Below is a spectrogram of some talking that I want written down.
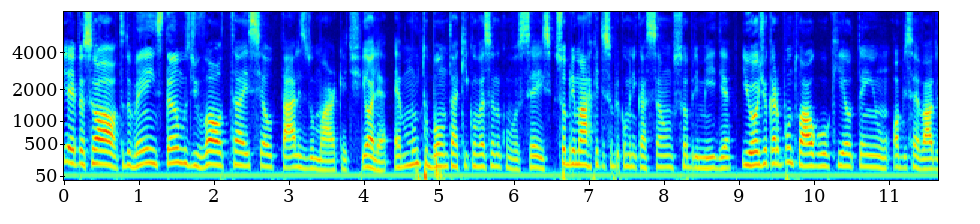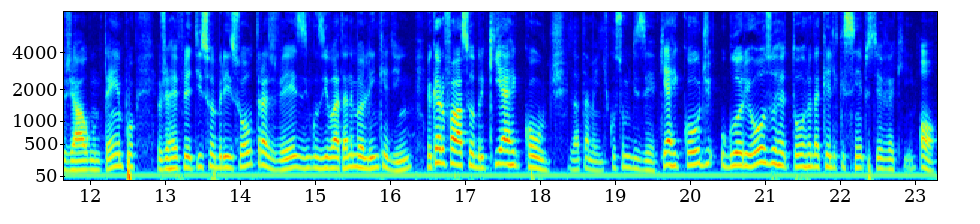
E aí pessoal, tudo bem? Estamos de volta. Esse é o Thales do Market. E olha, é muito bom estar aqui conversando com vocês sobre marketing, sobre comunicação, sobre mídia. E hoje eu quero pontuar algo que eu tenho observado já há algum tempo. Eu já refleti sobre isso outras vezes, inclusive até no meu LinkedIn. Eu quero falar sobre QR Code. Exatamente, costumo dizer. QR Code, o glorioso retorno daquele que sempre esteve aqui. Ó,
